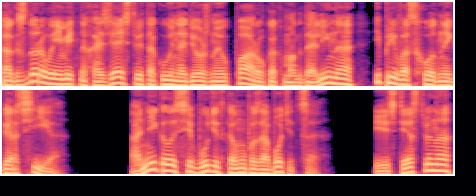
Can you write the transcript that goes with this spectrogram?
Как здорово иметь на хозяйстве такую надежную пару, как Магдалина и превосходный Гарсия. О Николасе будет кому позаботиться. Естественно,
